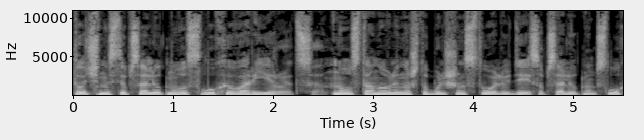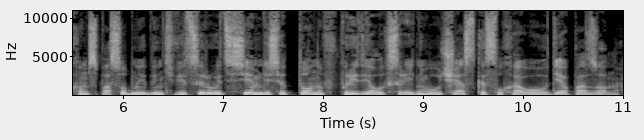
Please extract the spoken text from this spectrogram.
Точность абсолютного слуха варьируется, но установлено, что большинство людей с абсолютным слухом способны идентифицировать 70 тонов в пределах среднего участка слухового диапазона.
